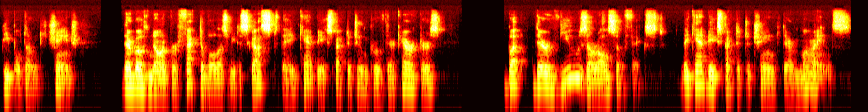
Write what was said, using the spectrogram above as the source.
people don't change. They're both non-perfectible, as we discussed. They can't be expected to improve their characters, but their views are also fixed. They can't be expected to change their minds.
